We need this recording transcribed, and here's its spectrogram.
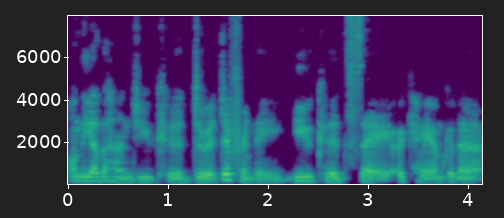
on the other hand, you could do it differently. You could say, okay, I'm gonna,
